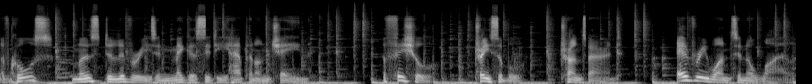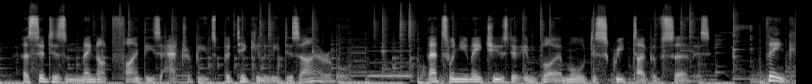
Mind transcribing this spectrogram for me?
Of course, most deliveries in Mega City happen on chain. Official, traceable, transparent. Every once in a while, a citizen may not find these attributes particularly desirable. That's when you may choose to employ a more discreet type of service. Think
